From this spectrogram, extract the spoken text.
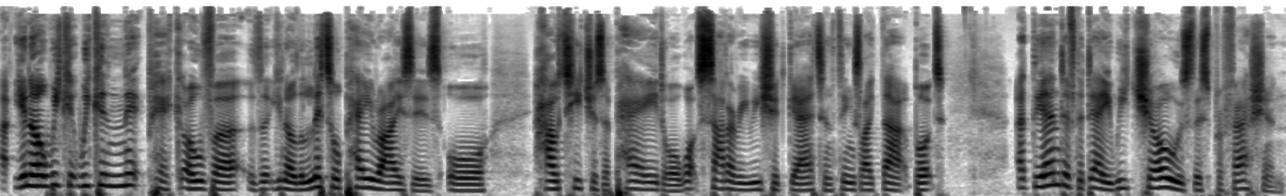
Uh, you know, we can we can nitpick over the you know the little pay rises or how teachers are paid or what salary we should get and things like that, but at the end of the day, we chose this profession.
